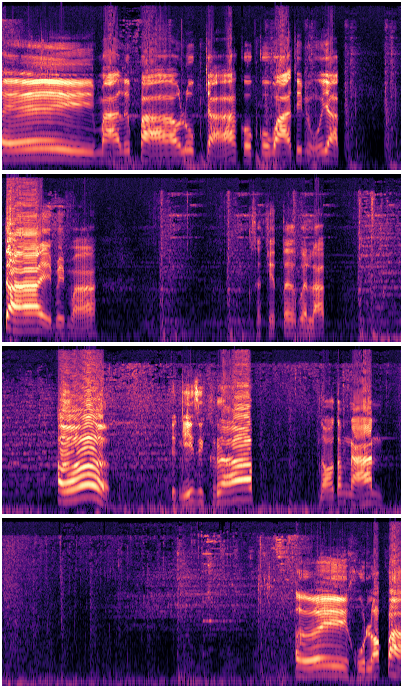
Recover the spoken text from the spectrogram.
เอ้ยมาหรือเปล่าลูกจ๋าโกโกวาที่หนูอยากได้ไม่มาสเก็ตเตอร์เพื่อนรัก เออ อย่างนี้สิครับรอตั้งนาน เอ้ยขูดล็อกเปล่า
